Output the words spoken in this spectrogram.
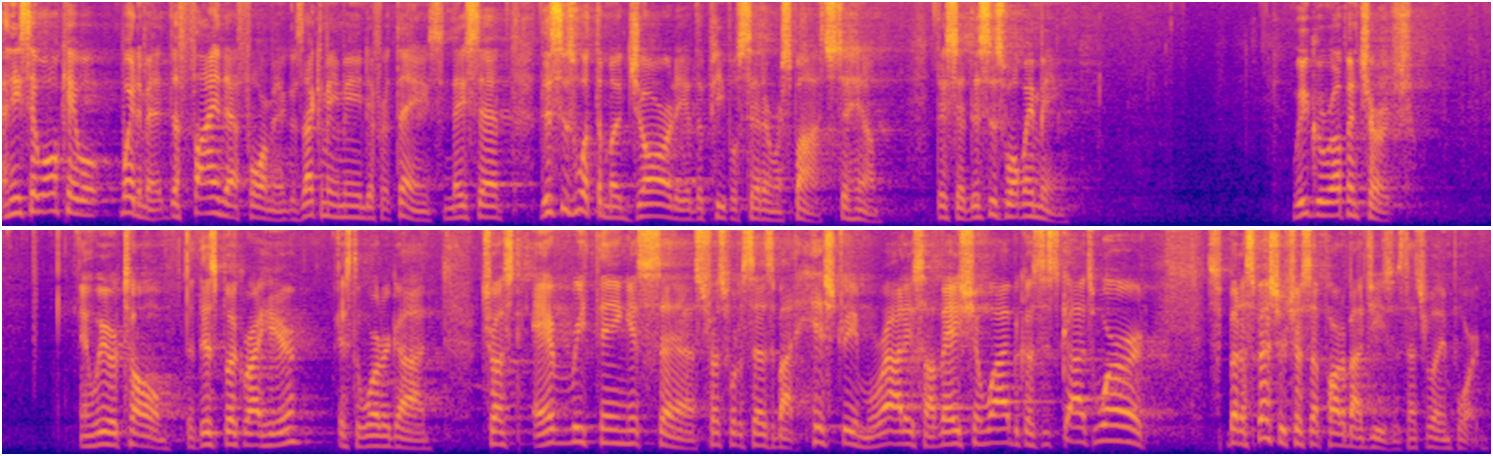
And he said, Well, okay, well, wait a minute, define that for me, because that can mean many different things. And they said, This is what the majority of the people said in response to him. They said, This is what we mean. We grew up in church, and we were told that this book right here is the Word of God. Trust everything it says. Trust what it says about history, morality, salvation. Why? Because it's God's Word. But especially trust that part about Jesus. That's really important.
